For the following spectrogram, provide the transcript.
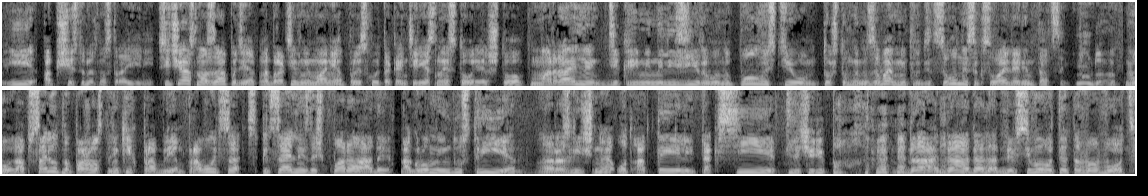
и общественных настроений. Сейчас на Западе обрати внимание, происходит такая интересная история, что морально декриминализировано полностью то, что мы называем нетрадиционной сексуальной ориентацией. Ну да. Вот, абсолютно, пожалуйста, никаких проблем. Проводятся специальные, значит, парады, огромная индустрия различная, от отелей, такси. Для черепах. Да, да, да, да, для всего вот этого вот.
